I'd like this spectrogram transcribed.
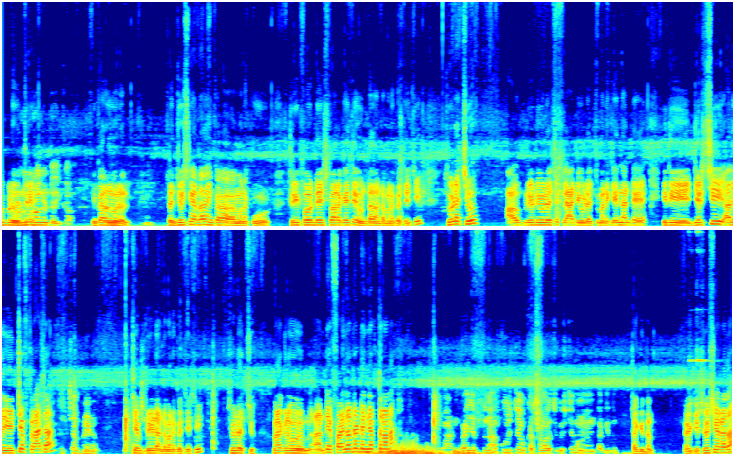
ఇప్పుడు రెండు త్రీ. మూడు రోజులు ఉంటుంది ఇంకా. ఇంకా రెండు మూడు రోజులు. ఫ్రెండ్స్ చూసినారా ఇంకా మనకు త్రీ ఫోర్ డేస్ వరకు అయితే ఉంటుందంట మనకు వచ్చేసి. చూడొచ్చు ఆ బ్రీడ్ చూడొచ్చు క్లారిటీ చూడొచ్చు మనకి ఏంటంటే ఇది జెర్సీ అది హెచ్ఎఫ్ క్రాసా? HF breed. హెచ్ఎఫ్ బ్రీడ్ అంట మనకు వచ్చేసి. చూడొచ్చు. మనకు నువ్వు అంటే ఫైనల్ రేట్ ఏం చెప్తున్నానా వన్ ఫైవ్ చెప్తున్నా కూర్చో కస్టమర్ వచ్చి కూర్చో మనం తగ్గిద్దాం. తగ్గిద్దాం. ఓకే చూసినారు కదా?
